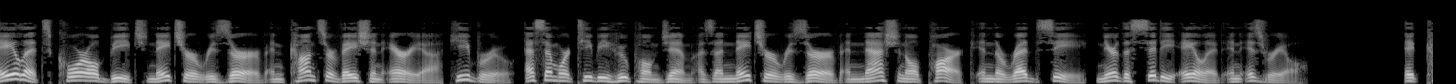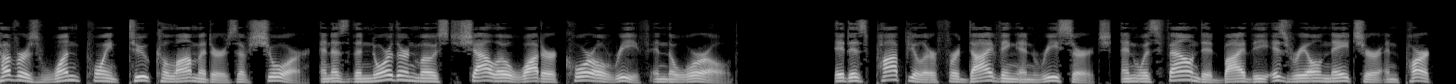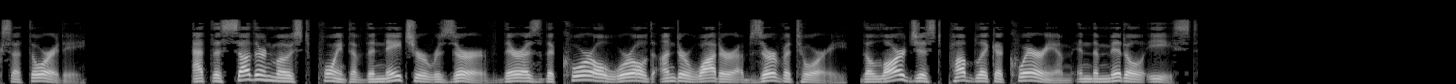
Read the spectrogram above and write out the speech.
Eilat's Coral Beach Nature Reserve and Conservation Area Hebrew, is a nature reserve and national park in the Red Sea, near the city Eilat in Israel. It covers 1.2 kilometers of shore, and is the northernmost shallow water coral reef in the world. It is popular for diving and research, and was founded by the Israel Nature and Parks Authority. At the southernmost point of the nature reserve there is the Coral World Underwater Observatory, the largest public aquarium in the Middle East.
